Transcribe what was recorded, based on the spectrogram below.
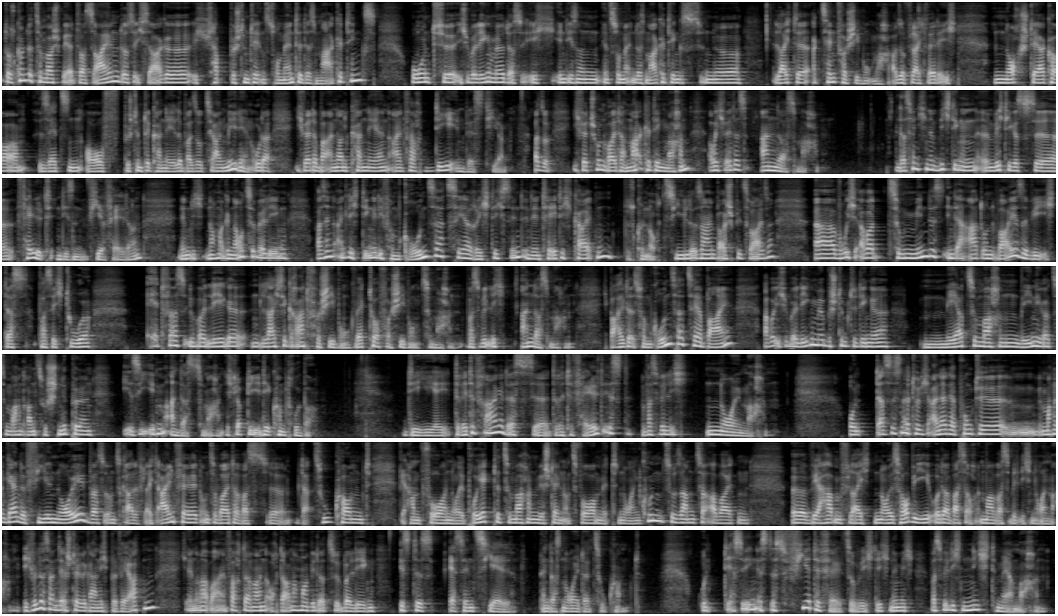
Das könnte zum Beispiel etwas sein, dass ich sage, ich habe bestimmte Instrumente des Marketings und äh, ich überlege mir, dass ich in diesen Instrumenten des Marketings eine leichte Akzentverschiebung mache. Also vielleicht werde ich noch stärker setzen auf bestimmte Kanäle bei sozialen Medien oder ich werde bei anderen Kanälen einfach deinvestieren. Also ich werde schon weiter Marketing machen, aber ich werde es anders machen. Das finde ich ein, wichtigen, ein wichtiges äh, Feld in diesen vier Feldern, nämlich nochmal genau zu überlegen, was sind eigentlich Dinge, die vom Grundsatz her richtig sind in den Tätigkeiten, das können auch Ziele sein beispielsweise, äh, wo ich aber zumindest in der Art und Weise, wie ich das, was ich tue, etwas überlege, eine leichte Gradverschiebung, Vektorverschiebung zu machen. Was will ich anders machen? Ich behalte es vom Grundsatz her bei, aber ich überlege mir bestimmte Dinge mehr zu machen, weniger zu machen, dran zu schnippeln, sie eben anders zu machen. Ich glaube, die Idee kommt rüber. Die dritte Frage, das äh, dritte Feld ist, was will ich neu machen? Und das ist natürlich einer der Punkte, wir machen gerne viel neu, was uns gerade vielleicht einfällt und so weiter, was äh, dazu kommt. Wir haben vor, neue Projekte zu machen. Wir stellen uns vor, mit neuen Kunden zusammenzuarbeiten. Äh, wir haben vielleicht ein neues Hobby oder was auch immer, was will ich neu machen. Ich will es an der Stelle gar nicht bewerten. Ich erinnere aber einfach daran, auch da nochmal wieder zu überlegen, ist es essentiell, wenn das Neue dazukommt. Und deswegen ist das vierte Feld so wichtig, nämlich was will ich nicht mehr machen?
